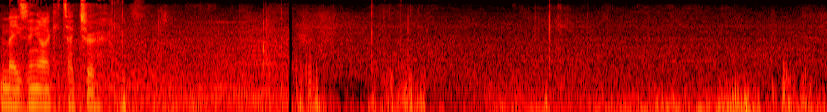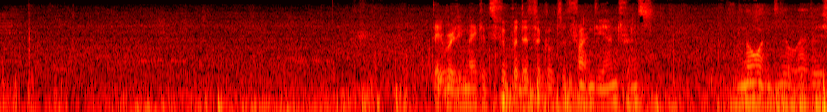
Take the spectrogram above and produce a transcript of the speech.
Amazing architecture. They really make it super difficult to find the entrance. No idea where it is.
